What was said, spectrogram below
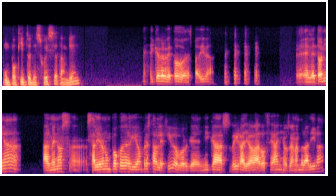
un poquito de Suecia también. Hay que ver de todo en esta vida. en Letonia al menos eh, salieron un poco del guion preestablecido, porque el Nikas Riga llevaba 12 años ganando la liga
